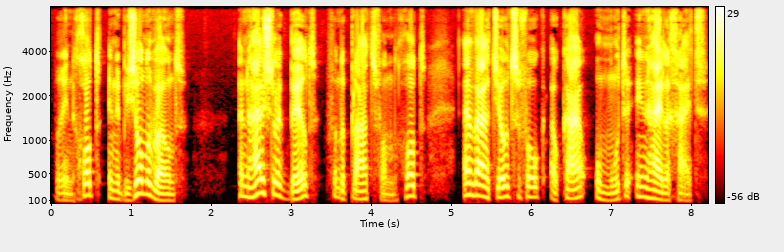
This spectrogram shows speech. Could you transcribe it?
waarin God in het bijzonder woont, een huiselijk beeld van de plaats van God en waar het Joodse volk elkaar ontmoette in heiligheid.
